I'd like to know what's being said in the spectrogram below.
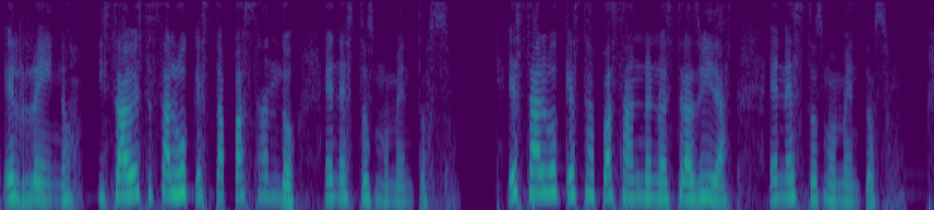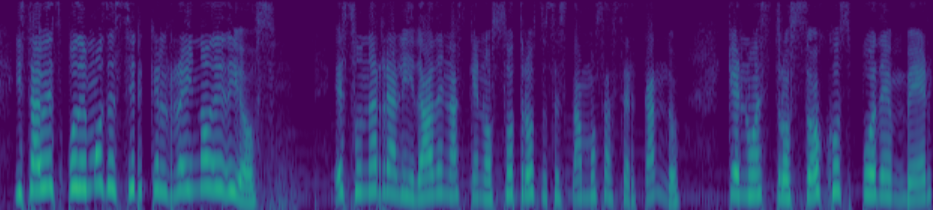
el reino. Y sabes, es algo que está pasando en estos momentos. Es algo que está pasando en nuestras vidas en estos momentos. Y sabes, podemos decir que el reino de Dios es una realidad en la que nosotros nos estamos acercando, que nuestros ojos pueden ver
